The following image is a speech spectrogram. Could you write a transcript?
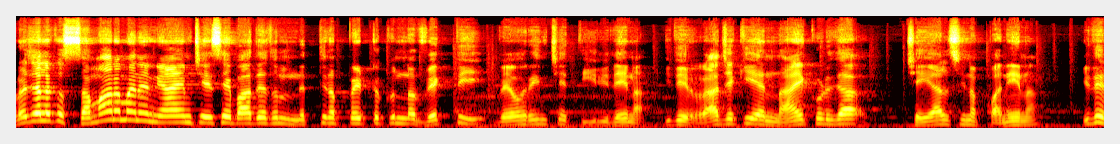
ప్రజలకు సమానమైన న్యాయం చేసే బాధ్యతలు నెత్తిన పెట్టుకున్న వ్యక్తి వ్యవహరించే తీరిదేనా? ఇది రాజకీయ నాయకుడిగా చేయాల్సిన పనేనా? ఇది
